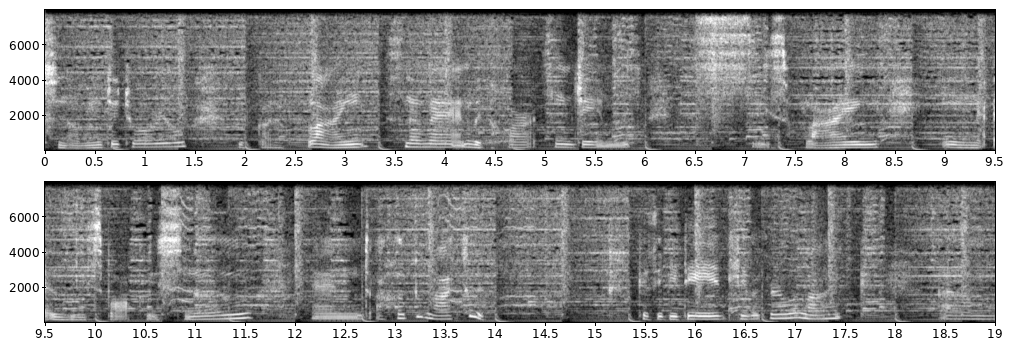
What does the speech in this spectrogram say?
snowman tutorial. We've got a flying snowman with hearts and gems. He's flying in the sparkly snow and I hope you liked it because if you did leave a girl a like um,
